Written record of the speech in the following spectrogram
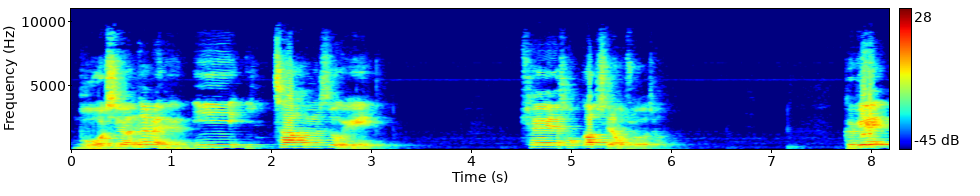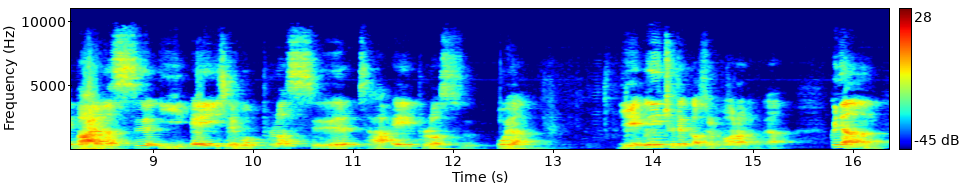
무엇이었냐면은 이 2차 함수의 최소값이라고 주어져. 그게 마이너스 2a 제곱 플러스 4a 플러스 5야. 얘의 최대값을 구하라는 거야. 그냥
